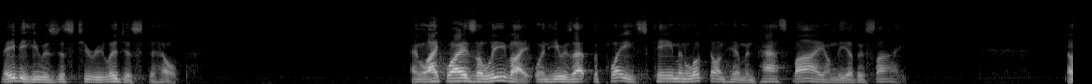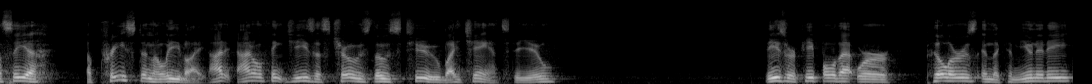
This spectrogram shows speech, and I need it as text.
Maybe he was just too religious to help. And likewise, a Levite, when he was at the place, came and looked on him and passed by on the other side. Now, see, a, a priest and a Levite, I, I don't think Jesus chose those two by chance, do you? These were people that were pillars in the community.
